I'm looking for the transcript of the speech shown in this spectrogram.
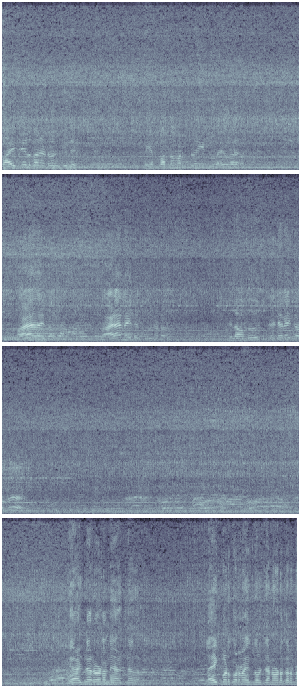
ಫೈವ್ ಜಿ ಇಲ್ಲ ನೆಟ್ವರ್ಕ್ ಇದೆ ನಂಬರ್ ಮಾಡ್ತಾನೆ ಇಲ್ಲ ಇವಾಗ ಬಾಳೆನೈತೆ ಬಾಳೆನೈತೆ ಫುಲ್ ನಡ ಇಲ್ಲ, ಒಂದು ರಿಟೇಲ್ ಐತೆ ಅದು ಎರಡನೇ ರೋಡಣ್ಣ ಎರಡನೇ ಲೈಕ್ ಮಾಡ್ಕೊರೋಣ ಐದುನೂರು ಜನ ನೋಡತಾರಣ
